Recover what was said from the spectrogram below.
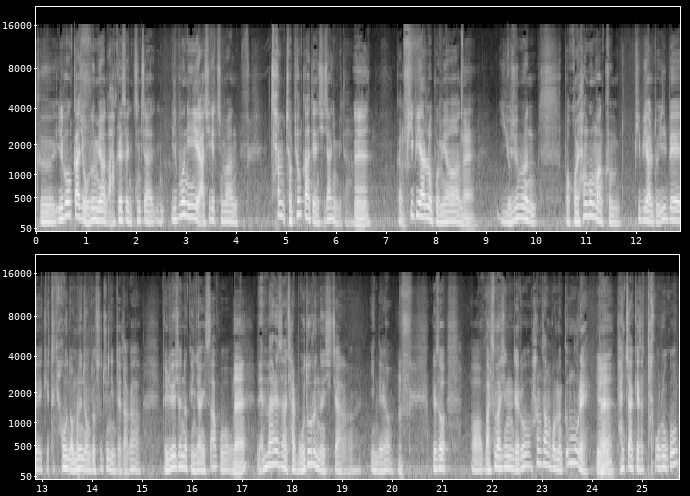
그 일본까지 오르면 아 그래서 진짜 일본이 아시겠지만 참 저평가된 시장입니다. 네. 그러니까 PBR로 보면 네. 이 요즘은 뭐 거의 한국만큼 PBR도 100에 겨우 넘는 정도 수준인데다가 밸류에이션도 굉장히 싸고 네. 웬만해서는 잘 못 오르는 시장인데요. 음. 그래서 어, 말씀하신 대로 항상 보면 끝물에 예. 네. 반짝해서 탁 오르고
